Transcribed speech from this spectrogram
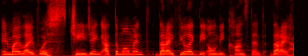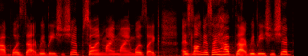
in my life was changing at the moment that I feel like the only constant that I have was that relationship. So in my mind was like, as long as I have that relationship,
